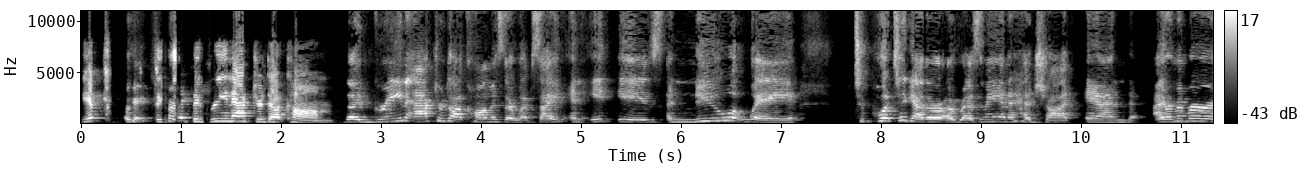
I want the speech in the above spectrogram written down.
Yep. Okay. The, thegreenactor.com. Thegreenactor.com is their website, and it is a new way to put together a resume and a headshot. And I remember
